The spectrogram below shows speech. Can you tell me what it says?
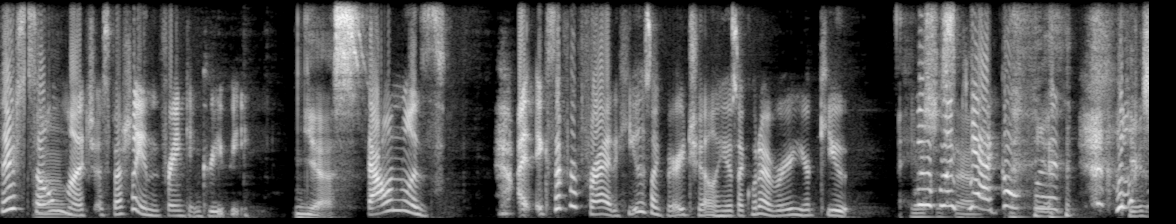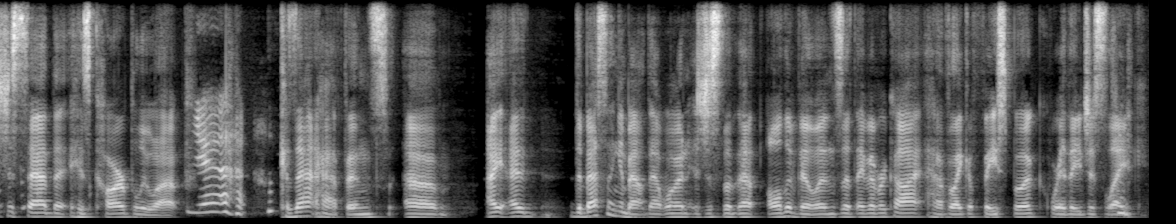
There's so Um, much, especially in Frankencreepy. Yes. That one was, I, except for Fred, he was like very chill. He was like, "Whatever, you're cute." He was just like, sad. "Yeah, go Fred." he was just sad that his car blew up yeah. because that happens. Um, I, I the best thing about that one is just that, that all the villains that they've ever caught have like a Facebook where they just like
